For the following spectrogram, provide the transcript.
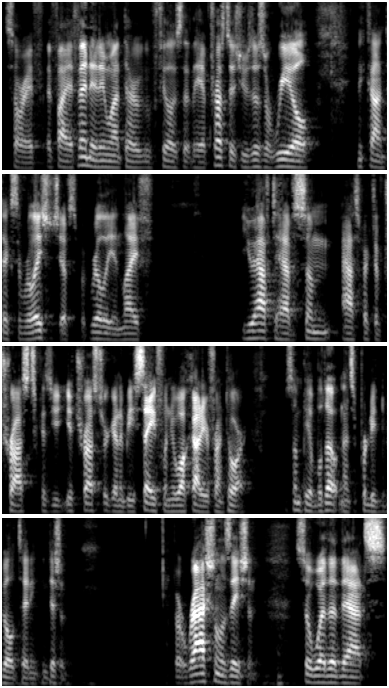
sorry if, if I offended anyone out there who feels that they have trust issues. Those are real in the context of relationships, but really in life, you have to have some aspect of trust because you, you trust you're going to be safe when you walk out of your front door. Some people don't, and that's a pretty debilitating condition. But rationalization. So whether that's,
